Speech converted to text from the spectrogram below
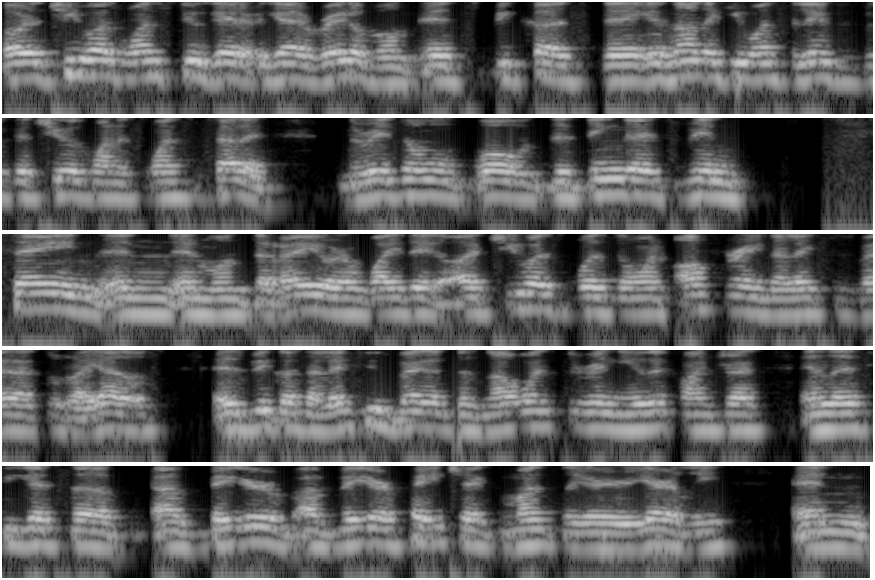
or Chivas wants to get get rid of him, it's because they, it's not that he wants to leave. It's because Chivas wants wants to sell it. The reason, well, the thing that's been saying in, in Monterrey or why they uh, Chivas was the one offering Alexis Vega to Rayados is because Alexis Vega does not want to renew the contract unless he gets a, a bigger a bigger paycheck monthly or yearly and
